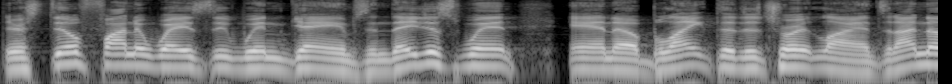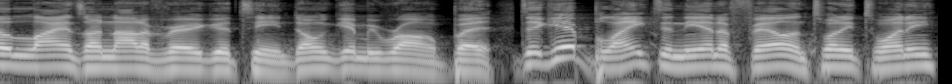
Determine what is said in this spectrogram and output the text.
they're still finding ways to win games. And they just went and uh, blanked the Detroit Lions. And I know the Lions are not a very good team. Don't get me wrong, but to get blanked in the NFL in 2020,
